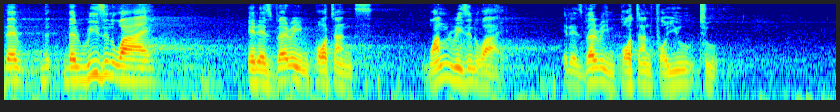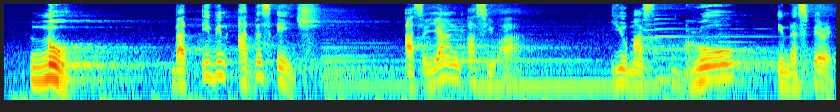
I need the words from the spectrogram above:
the, the reason why it is very important, one reason why it is very important for you to know that even at this age, as young as you are, you must grow in the spirit.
